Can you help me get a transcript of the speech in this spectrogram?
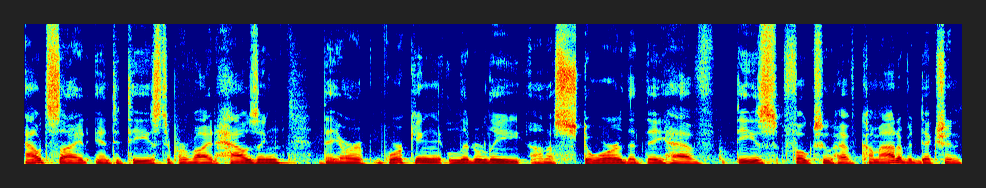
outside entities to provide housing. They are working literally on a store that they have these folks who have come out of addiction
